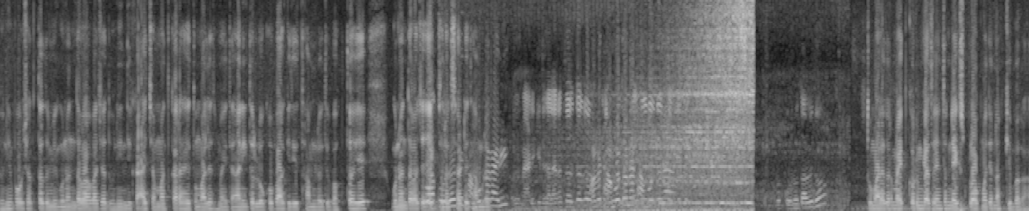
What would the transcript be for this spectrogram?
धुनी पाहू शकता तुम्ही. गुणंत बाबाच्या धुनींनी काय चमत्कार आहे हे तुम्हालाच माहिती आहे. आणि इथं लोक पहा किती थांबले होते. फक्त हे गुणंत बाबाच्या एक झलकसाठी थांबले कोण होता तुम्हाला जर माहीत करून घ्यायचं तर नेक्स्ट ब्लॉगमध्ये नक्की बघा.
